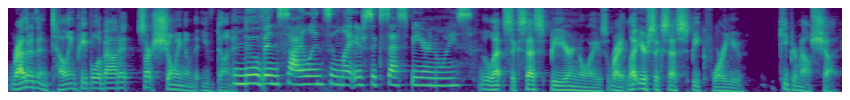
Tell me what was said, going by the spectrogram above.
Rather than telling people about it, start showing them that you've done it. Move in silence and let your success be your noise. Let success be your noise. Right. Let your success speak for you. Keep your mouth shut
